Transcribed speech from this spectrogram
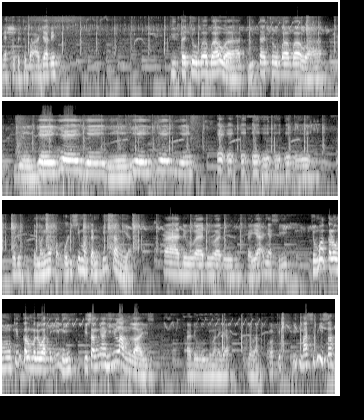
Ya, kita coba aja deh. Kita coba bawa, kita coba bawa. Ye ye ye ye ye ye ye ye. Eh eh eh eh eh eh eh eh. Waduh, emangnya Pak polisi makan pisang ya? Aduh, aduh, aduh. Kayaknya sih. Cuma kalau mungkin kalau melewati ini, pisangnya hilang guys. Aduh, gimana ya? Jalan. Oke, Ih, masih bisa.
